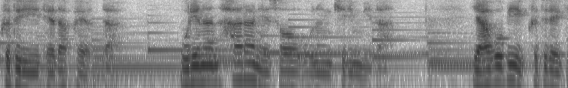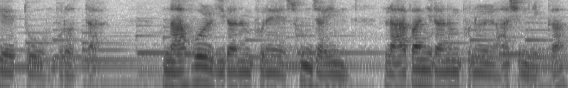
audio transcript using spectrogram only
그들이 대답하였다. 우리는 하란에서 오는 길입니다. 야곱이 그들에게 또 물었다. 나홀이라는 분의 손자인 라반이라는 분을 아십니까?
